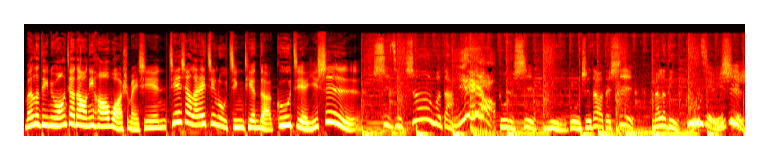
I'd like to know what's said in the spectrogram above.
Melody 女王驾到！你好，我是美心。接下来进入今天的姑姐仪式。世界这么大，多的是你不知道的事。Melody 姑姐仪式。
